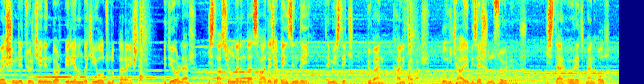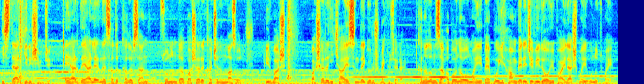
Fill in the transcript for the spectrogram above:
Ve şimdi Türkiye'nin dört bir yanındaki yolculuklara eşlik ediyorlar. İstasyonlarında sadece benzin değil, temizlik, güven, kalite var. Bu hikaye bize şunu söylüyor. İster öğretmen ol, ister girişimci. Eğer değerlerine sadık kalırsan, sonunda başarı kaçınılmaz olur. Bir başka. Başarı hikayesinde görüşmek üzere. Kanalımıza abone olmayı ve bu ilham verici videoyu paylaşmayı unutmayın.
